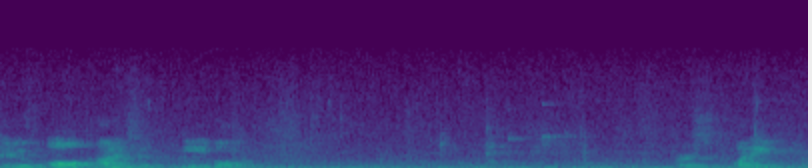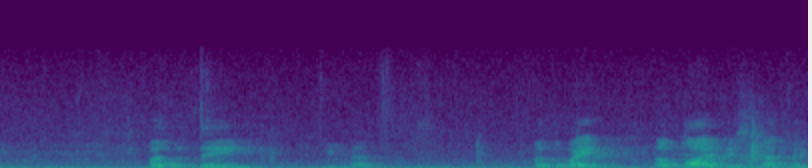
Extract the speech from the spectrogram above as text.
to do all kinds of evil. Verse 20. But the thing you have, but the way of life is nothing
